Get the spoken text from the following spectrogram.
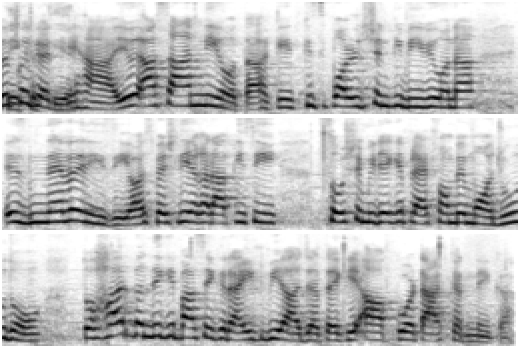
बिल्कुल करती है। हाँ। ये आसान नहीं होता कि किसी पॉलिटिशियन की बीवी होना इज़ नेवर ईजी और स्पेशली अगर आप किसी सोशल मीडिया के प्लेटफॉर्म पे मौजूद हों तो हर बंदे के पास एक राइट भी आ जाता है कि आपको अटैक करने का।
